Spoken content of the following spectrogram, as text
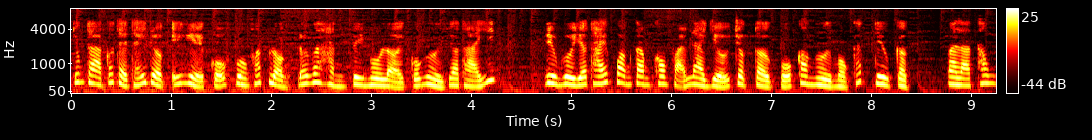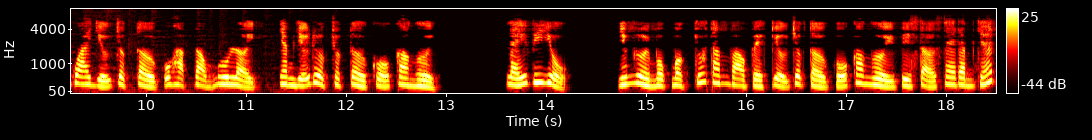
chúng ta có thể thấy được ý nghĩa của phương pháp luận đối với hành vi mưu lợi của người Do Thái. Điều người Do Thái quan tâm không phải là giữ trật tự của con người một cách tiêu cực, mà là thông qua giữ trật tự của hoạt động mưu lợi nhằm giữ được trật tự của con người. Lấy ví dụ, những người một mực chú tâm vào việc giữ trật tự của con người vì sợ xe đâm chết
